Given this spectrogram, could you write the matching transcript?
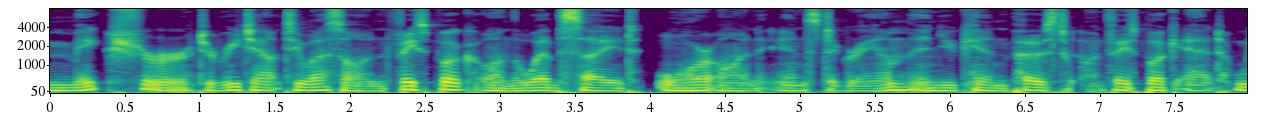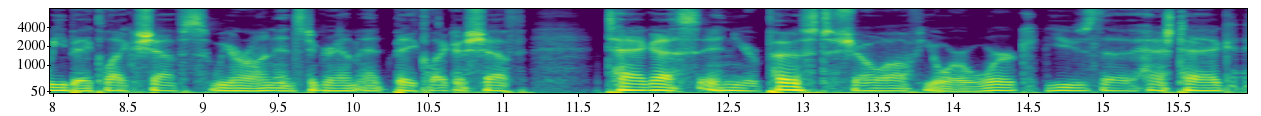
make sure to reach out to us on Facebook, on the website, or on Instagram. And you can post on Facebook at We Bake Like Chefs. We are on Instagram at Bake Like a Chef. Tag us in your post, show off your work. Use the hashtag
